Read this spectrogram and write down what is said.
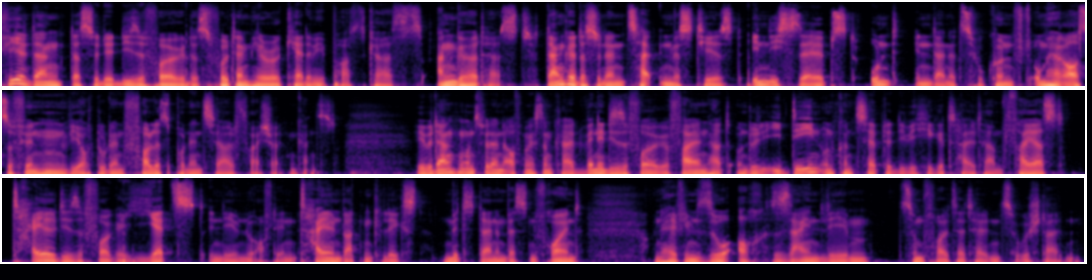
Vielen Dank, dass du dir diese Folge des Fulltime Hero Academy Podcasts angehört hast. Danke, dass du deine Zeit investierst in dich selbst und in deine Zukunft, um herauszufinden, wie auch du dein volles Potenzial freischalten kannst. Wir bedanken uns für deine Aufmerksamkeit. Wenn dir diese Folge gefallen hat und du die Ideen und Konzepte, die wir hier geteilt haben, feierst, teil diese Folge jetzt, indem du auf den Teilen-Button klickst mit deinem besten Freund und helf ihm so auch sein Leben zum Vollzeithelden zu gestalten.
